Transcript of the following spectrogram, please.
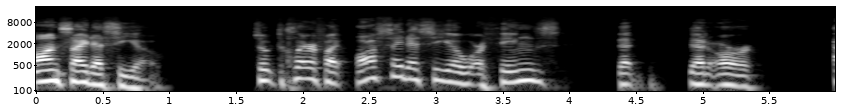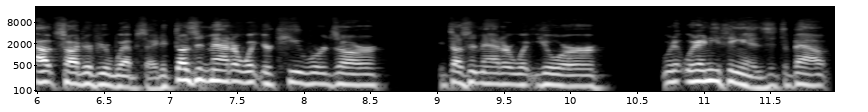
On-site SEO. So to clarify, off-site SEO are things that that are outside of your website. It doesn't matter what your keywords are. It doesn't matter what your what, what anything is. It's about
